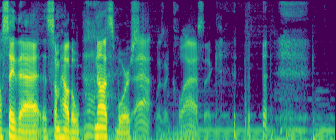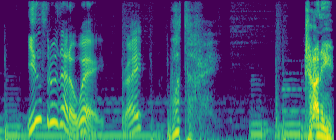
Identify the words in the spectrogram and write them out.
I'll say that. It's somehow the no, it's the worst. That was a classic. you threw that away, right? What the? Johnny,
